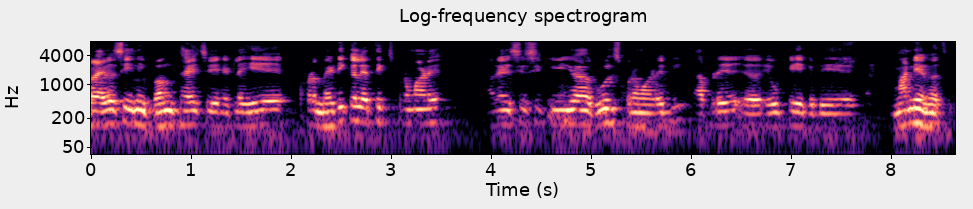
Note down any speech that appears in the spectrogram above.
પ્રાઇવસીની ભંગ થાય છે. એટલે એ આપણા મેડિકલ એથિક્સ પ્રમાણે અને સીસીટીવીના રૂલ્સ પ્રમાણે બી આપણે એવું કહીએ કે ભાઈ માન્ય નથી.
